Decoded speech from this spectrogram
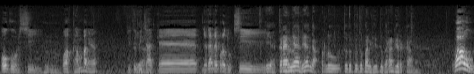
Oh kursi. Mm-mm. wah gampang ya. Ditutupi Iya. jaket ya kan reproduksi. Iya kerennya dia nggak perlu tutup tutupan gitu karena direkam. Wow!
